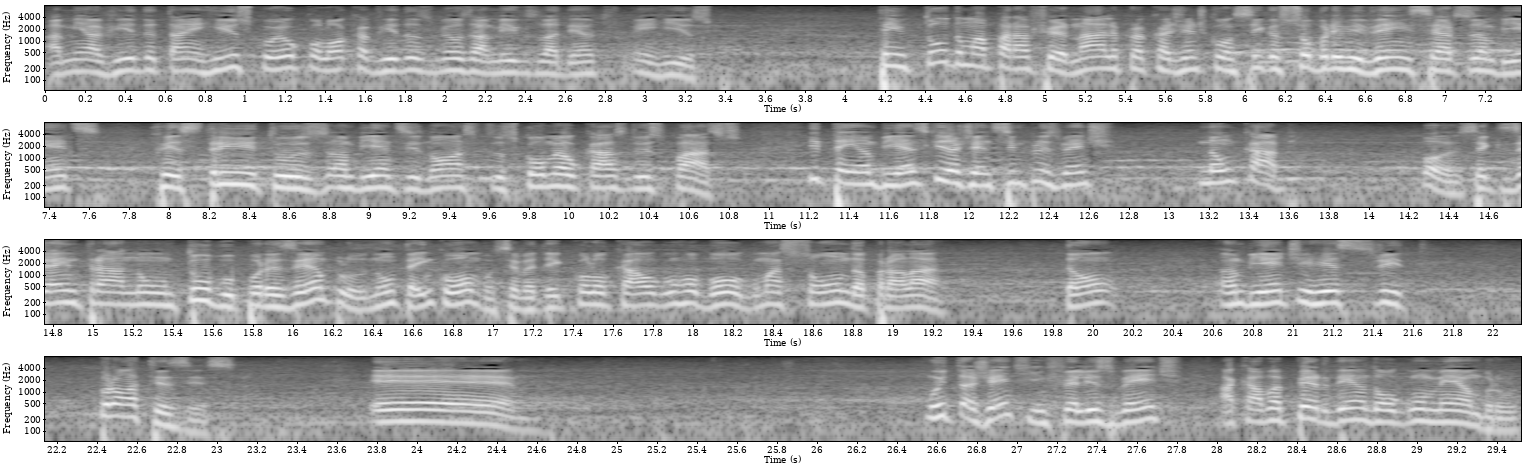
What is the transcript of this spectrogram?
a minha vida está em risco, eu coloco a vida dos meus amigos lá dentro em risco. Tem toda uma parafernália para que a gente consiga sobreviver em certos ambientes restritos, ambientes inóspitos, como é o caso do espaço. E tem ambientes que a gente simplesmente não cabe. Pô, se você quiser entrar num tubo, por exemplo, não tem como. Você vai ter que colocar algum robô, alguma sonda para lá. Então, ambiente restrito. Próteses. É... Muita gente, infelizmente, acaba perdendo algum membro.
